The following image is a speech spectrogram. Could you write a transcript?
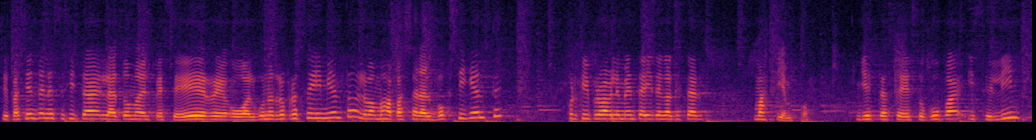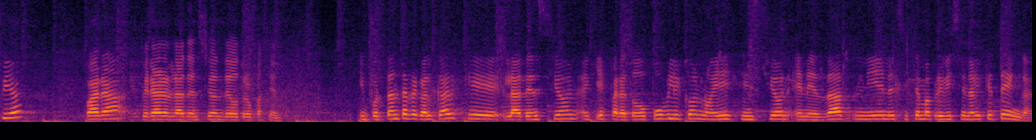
Si el paciente necesita la toma del PCR o algún otro procedimiento, lo vamos a pasar al box siguiente, porque probablemente ahí tenga que estar más tiempo. Y esta se desocupa y se limpia para esperar la atención de otro paciente. Importante recalcar que la atención aquí es para todo público, no hay distinción en edad ni en el sistema previsional que tengan.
